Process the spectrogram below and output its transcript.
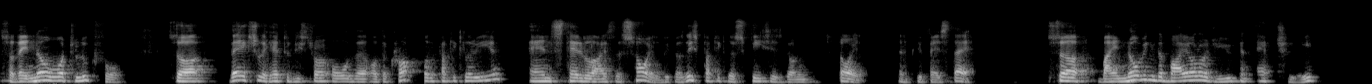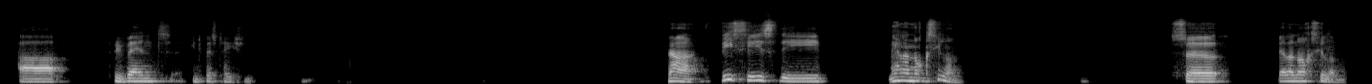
So they know what to look for. So they actually had to destroy all the, all the crop for the particular year and sterilize the soil because this particular species is going to soil and pupae there. So by knowing the biology, you can actually uh, prevent infestation. Now, this is the melanoxylon. So Melanoxylon.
